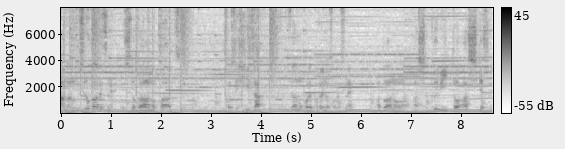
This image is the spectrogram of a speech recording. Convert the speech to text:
えーと、の後ろ側ですね。後ろ側のパーツ。そして膝。膝もこれ黒いのそうですね。あとあの足首と足ですね。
